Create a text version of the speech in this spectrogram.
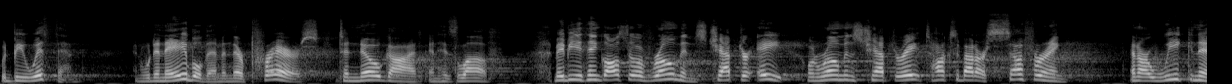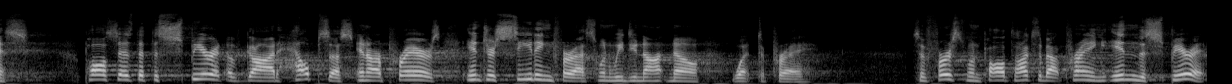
would be with them and would enable them in their prayers to know God and His love. Maybe you think also of Romans chapter 8, when Romans chapter 8 talks about our suffering and our weakness Paul says that the Spirit of God helps us in our prayers, interceding for us when we do not know what to pray. So, first, when Paul talks about praying in the Spirit,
